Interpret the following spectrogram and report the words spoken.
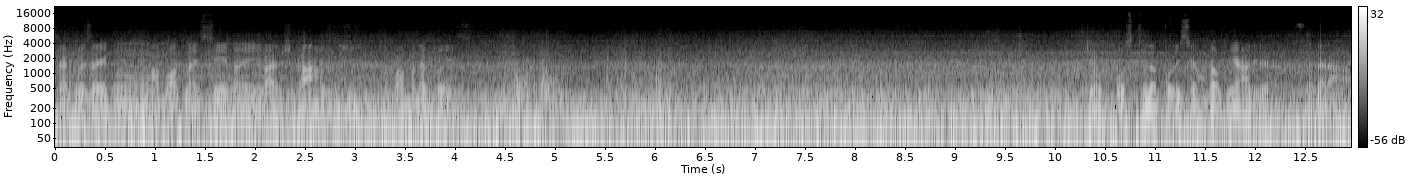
essa cruz aí com uma moto lá em cima e vários carros formando a cruz. É o posto da Polícia Rodoviária Federal.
